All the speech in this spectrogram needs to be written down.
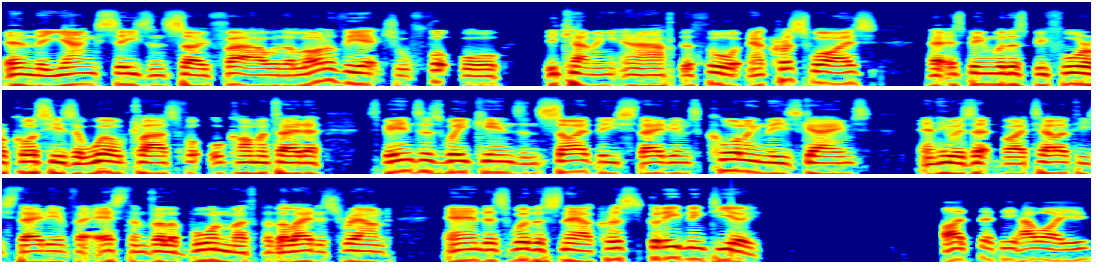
in the young season so far, with a lot of the actual football becoming an afterthought. Now, Chris Wise uh, has been with us before. Of course, he's a world class football commentator, spends his weekends inside these stadiums calling these games. And he was at Vitality Stadium for Aston Villa Bournemouth for the latest round and is with us now. Chris, good evening to you. Hi, Smithy. How are you?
